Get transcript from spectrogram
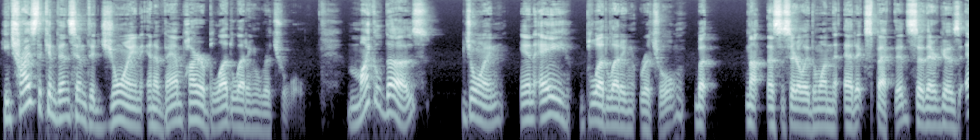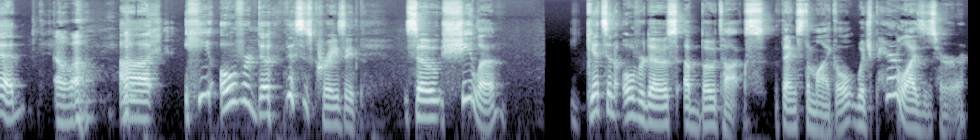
He tries to convince him to join in a vampire bloodletting ritual. Michael does join in a bloodletting ritual, but not necessarily the one that Ed expected. So there goes Ed. LOL. Uh, he overdosed. This is crazy. So Sheila gets an overdose of Botox thanks to Michael, which paralyzes her.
